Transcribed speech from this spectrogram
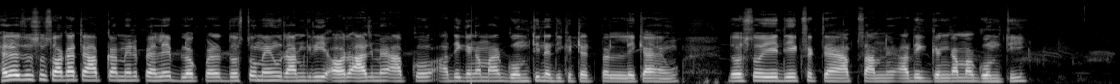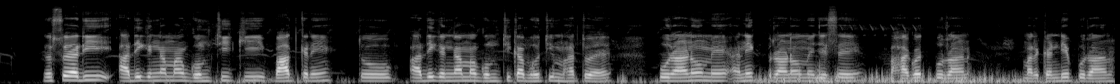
हेलो दोस्तों, स्वागत है आपका मेरे पहले ब्लॉग पर। दोस्तों, मैं हूँ रामगिरी और आज मैं आपको आदि गंगा माँ गोमती नदी के तट पर लेकर आया हूँ। दोस्तों, ये देख सकते हैं आप सामने आदि गंगा माँ गोमती। दोस्तों, यदि आदि गंगा माँ गोमती की बात करें तो आदि गंगा माँ गोमती का बहुत ही महत्व है। पुराणों में, अनेक पुराणों में, जैसे भागवत पुराण मरकंडे पुराण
